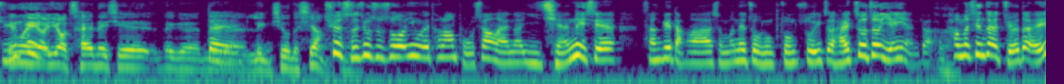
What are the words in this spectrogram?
因为要要拆那些那个那个领袖的像。确实就是说，因为特朗普上来呢，以前那些三 K 党啊什么那种种族主义者还遮遮掩掩的，他们现在觉得，哎，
